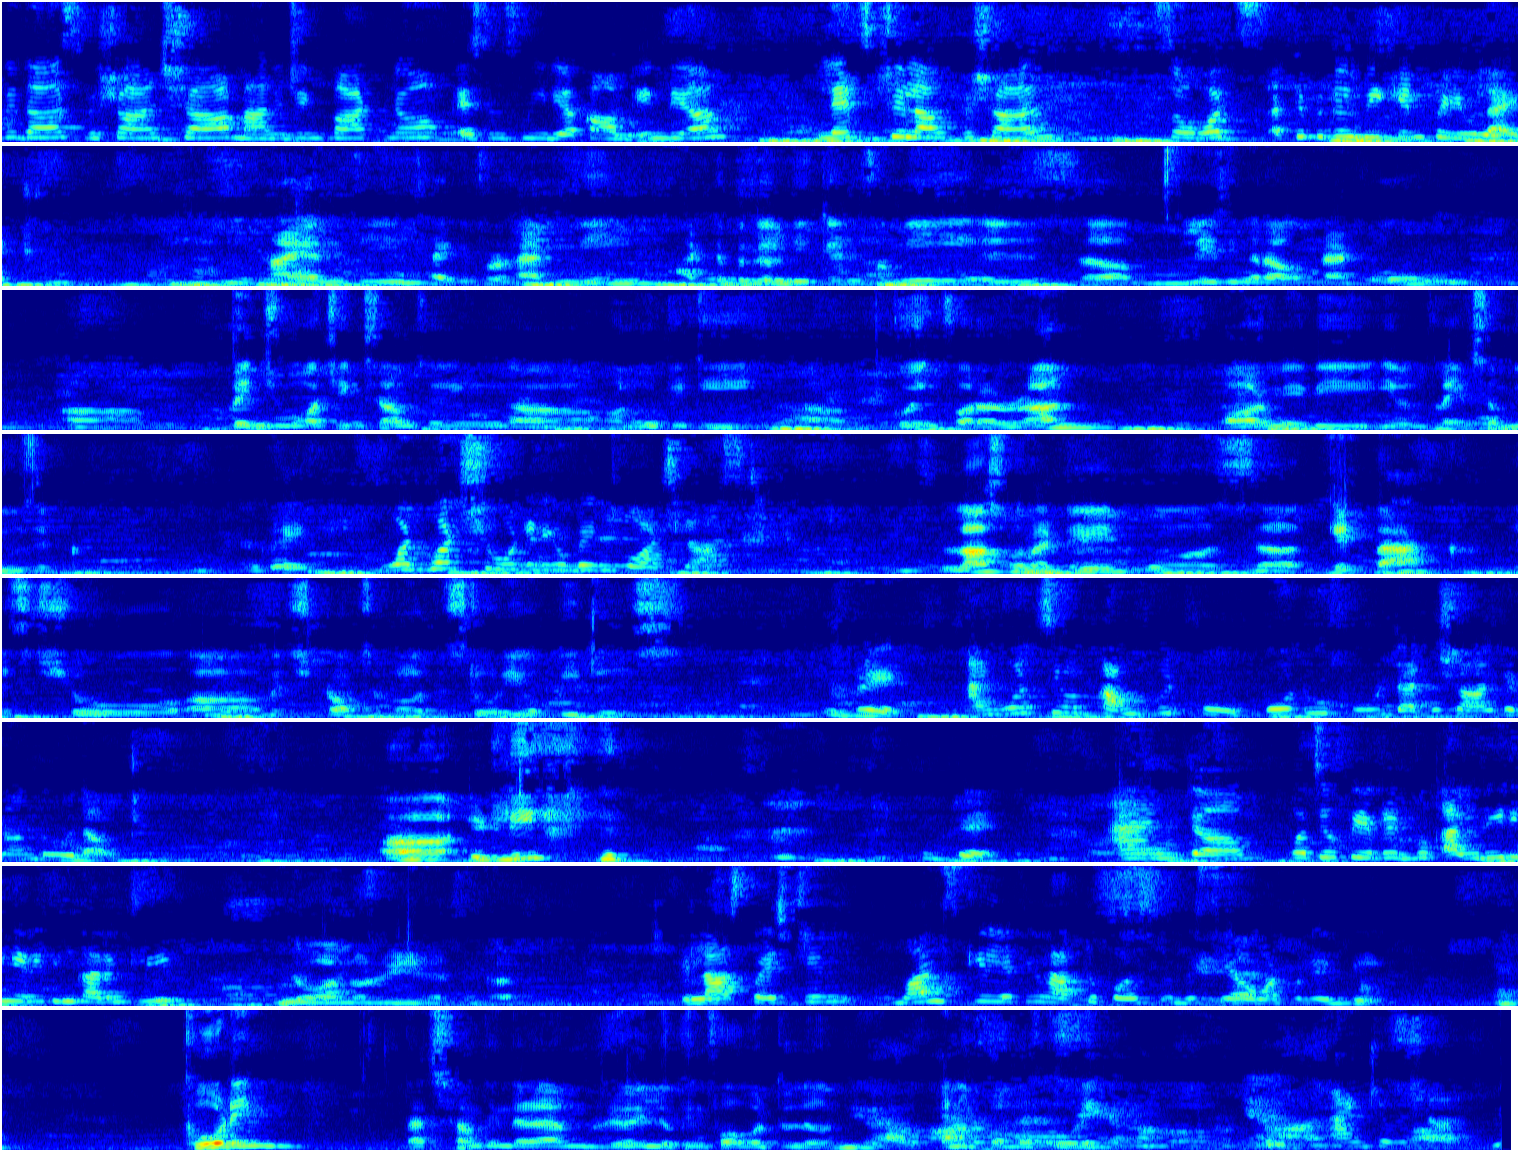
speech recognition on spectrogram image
with us Vishal Shah, managing partner of Essence Mediacom India. Let's chill out, Vishal. So, what's a typical weekend for you like? Hi Aditi, thank you for having me. A typical weekend for me is um, lazing around at home, um, binge watching something uh, on OTT, uh, going for a run, or maybe even playing some music. Great. What what show did you binge watch last? Last one I did was uh, Get Back. It's a show uh, which talks about the story of Beatles. Great. And what's your comfort food, go-to food that Vishal cannot do without? Uh, idli. Great. And um, what's your favorite book? Are you reading anything currently? no, I'm not reading anything. Okay, last question. One skill if you have to pursue this year, what would it be? Coding. That's something that I'm really looking forward to learn. Any form of coding. Thank you, Vishal.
